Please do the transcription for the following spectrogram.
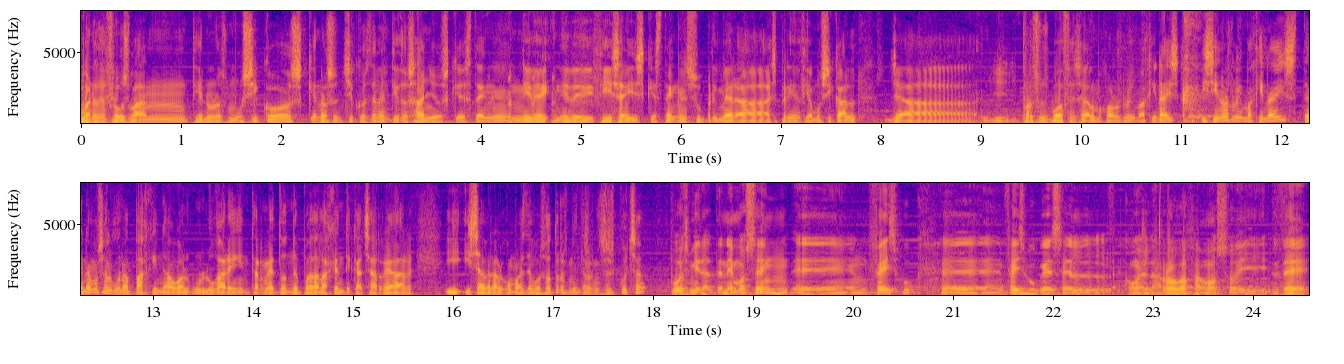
Bueno, The Flows Band tiene unos músicos que no son chicos de 22 años que estén ni de, ni de 16, que estén en su primera experiencia musical, ya por sus voces a lo mejor os lo imagináis. Y si no os lo imagináis, ¿tenemos alguna página o algún lugar en internet donde pueda la gente cacharrear y, saber algo más de vosotros mientras nos escucha? Pues mira, tenemos en, Facebook, eh, en Facebook es el con el arroba famoso y de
